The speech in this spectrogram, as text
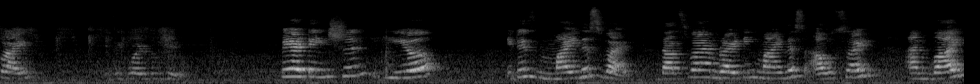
5 is equal to 0. Pay attention here it is minus y that's why I am writing minus outside and y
